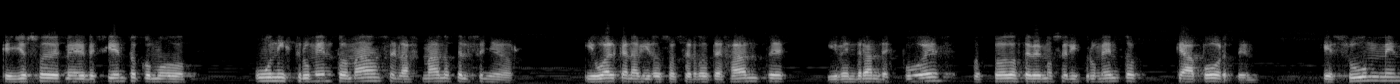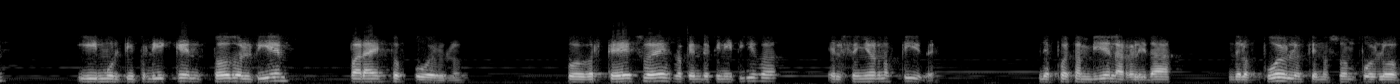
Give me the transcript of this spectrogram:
que yo soy, me siento como un instrumento más en las manos del Señor. Igual que han habido sacerdotes antes y vendrán después, pues todos debemos ser instrumentos que aporten, que sumen y multipliquen todo el bien para estos pueblos. Porque eso es lo que en definitiva el Señor nos pide. Después también la realidad de los pueblos, que no son pueblos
